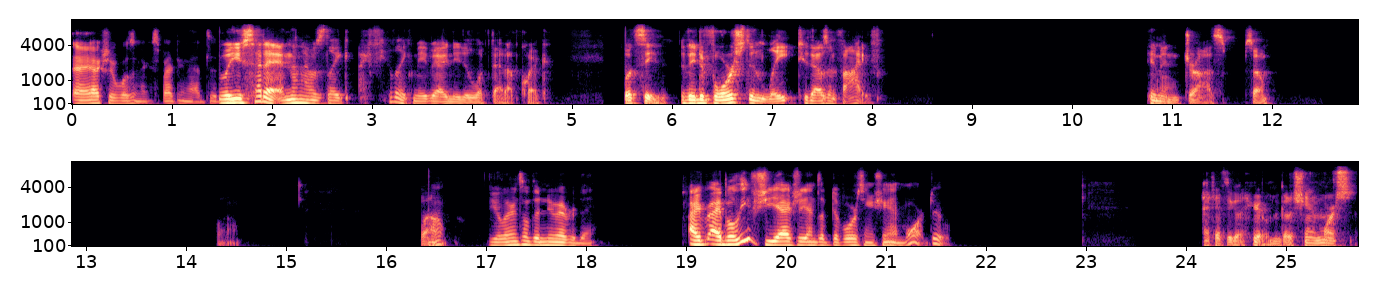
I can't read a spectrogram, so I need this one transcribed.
I actually wasn't expecting that to. Well, you said it, and then I was like, I feel like maybe I need to look that up quick. Let's see. They divorced in late 2005. Him and Droz. So, Wow. wow. Well, You learn something new every day. I I believe she actually ends up divorcing Shannon Moore too. I'd have to go here. Let me go to Shannon Moore's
